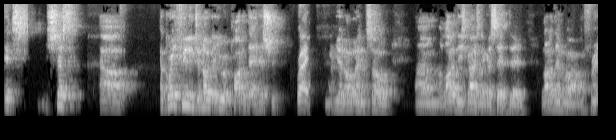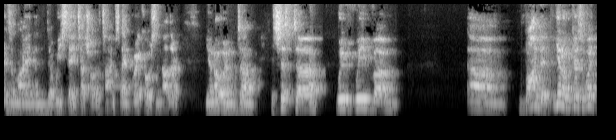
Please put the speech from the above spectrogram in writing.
it's, it's just uh, a great feeling to know that you were part of that history, right? you know, and so um, a lot of these guys, like I said, a lot of them are, are friends of mine, and we stay in touch all the time. Stefan Leko is another, you know, and um, it's just uh, we've we've um, um, bonded, you know, because what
